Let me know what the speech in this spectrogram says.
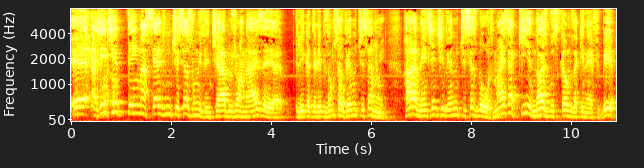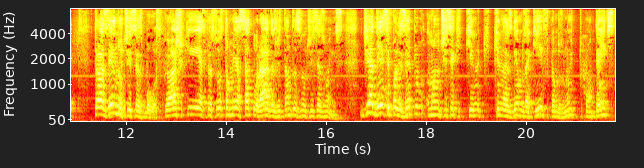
é, a gente tem uma série de notícias ruins. A gente abre os jornais, é, liga a televisão, só vê notícia ruim. Raramente a gente vê notícias boas. Mas aqui, nós buscamos aqui na FB trazer notícias boas, porque eu acho que as pessoas estão meio saturadas de tantas notícias ruins. Dia desse, por exemplo, uma notícia que, que, que nós demos aqui, ficamos muito contentes,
